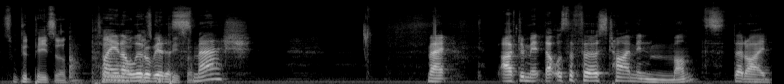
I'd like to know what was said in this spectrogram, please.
Some good pizza. Playing a what, little bit of pizza. Smash. Mate, I have to admit that was the first time in months that I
